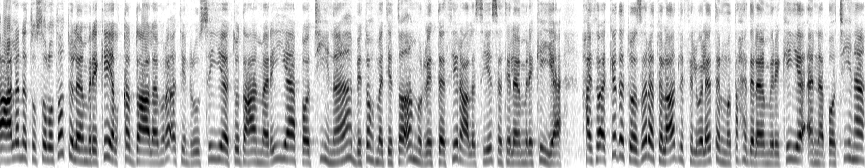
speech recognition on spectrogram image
أعلنت السلطات الأمريكية القبض على امرأة روسية تدعى ماريا بوتينا بتهمة التآمر للتأثير على السياسة الأمريكية حيث أكدت وزارة العدل في الولايات المتحدة الأمريكية أن بوتينا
